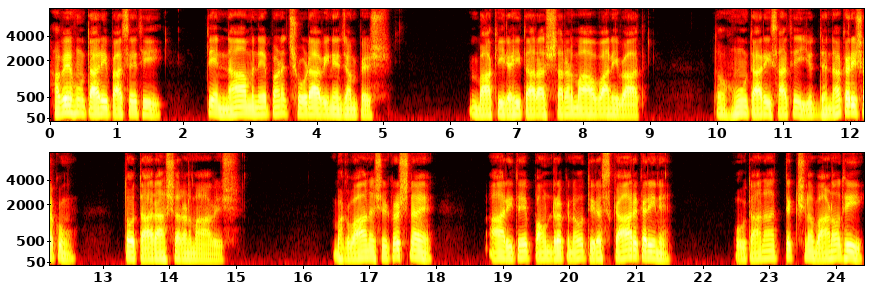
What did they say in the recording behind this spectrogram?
હવે હું તારી પાસેથી તે નામને પણ છોડાવીને જંપેશ. બાકી રહી તારા શરણમાં આવવાની વાત. તો હું તારી સાથે યુદ્ધ ન કરી શકું, તો તારા શરણમાં આવીશ. ભગવાન શ્રી કૃષ્ણએ આ રીતે પૌંડ્રકનો તિરસ્કાર કરીને પોતાના તીક્ષ્ણ બાણોથી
